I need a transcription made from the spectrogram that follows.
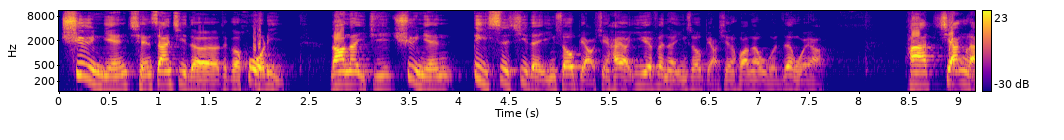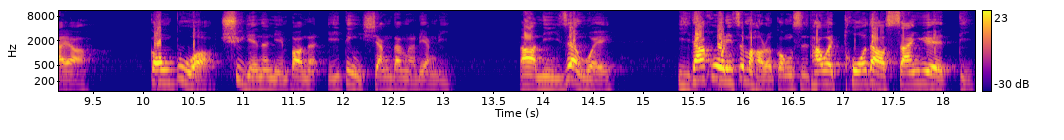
去年前三季的这个获利，然后呢，以及去年第四季的营收表现，还有一月份的营收表现的话呢，我认为啊。它将来啊，公布哦，去年的年报呢，一定相当的亮丽啊！你认为以它获利这么好的公司，它会拖到三月底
